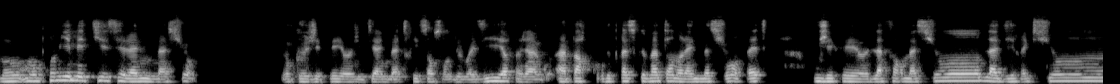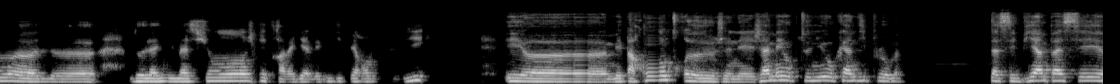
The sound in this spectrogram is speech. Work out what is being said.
Mon, premier métier, c'est l'animation. Donc euh, j'ai fait, euh, j'étais animatrice en centre de loisirs. Enfin, j'ai un, parcours de presque 20 ans dans l'animation en fait, où j'ai fait euh, de la formation, de la direction, de, de l'animation. J'ai travaillé avec différents publics. Et mais par contre, je n'ai jamais obtenu aucun diplôme. Ça s'est bien passé.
